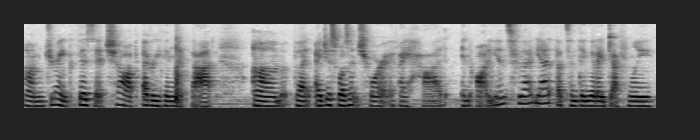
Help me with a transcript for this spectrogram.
um, drink, visit, shop, everything like that. Um, but I just wasn't sure if I had an audience for that yet. That's something that I definitely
